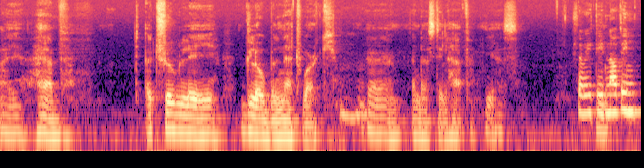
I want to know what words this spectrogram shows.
I, I have a truly global network, Mhm. uh, and I still have. Yes. So it did not im-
